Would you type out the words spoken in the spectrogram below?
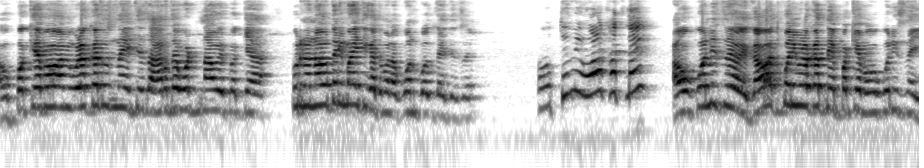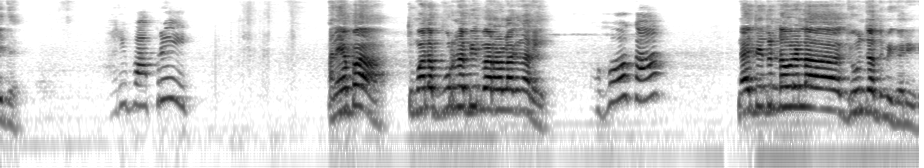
अहो पक्या भाऊ आम्ही ओळखतच नाही. त्याचं अर्धवट नाव आहे पक्या. पूर्ण नाव तरी माहिती का तुम्हाला कोण बोलताय त्याचं? अहो तुम्ही ओळखत नाही? अहो कोणीच गावात कोणी ओळखत नाही? पक्या भाऊ कोणीच नाही इथे. अरे बापरे. आणि हे पहा तुम्हाला पूर्ण बिल भरावं लागणार आहे. हो का? नाही ते तू नवऱ्याला घेऊन जा तुम्ही घरी.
